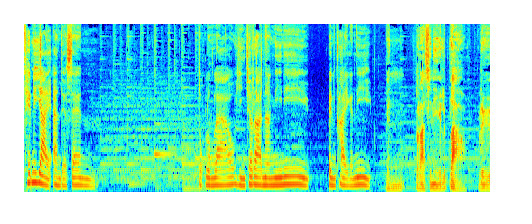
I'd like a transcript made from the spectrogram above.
เทพนิยายแอนเดอร์เซนตกลงแล้วหญิงชรานางนี้นี่เป็นใครกันนี่ เป็นราชินีหรือเปล่า หรือ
